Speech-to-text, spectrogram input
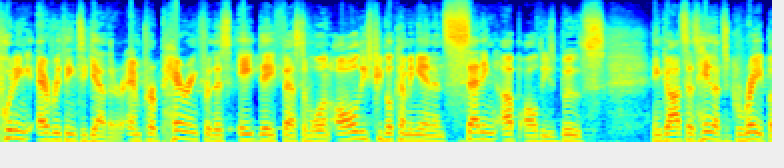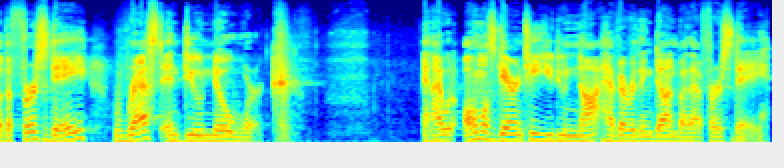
putting everything together and preparing for this eight day festival and all these people coming in and setting up all these booths and God says, hey, that's great, but the first day, rest and do no work. And I would almost guarantee you do not have everything done by that first day.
